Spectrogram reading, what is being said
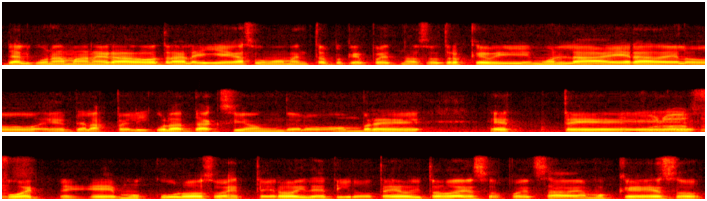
de alguna manera u otra, le llega su momento, porque pues nosotros que vivimos la era de, los, eh, de las películas de acción, de los hombres este, fuertes, musculosos, esteroides, tiroteo y todo eso, pues sabemos que eso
